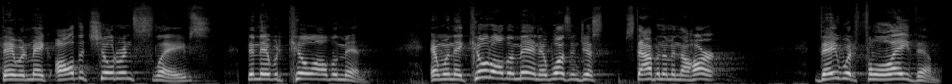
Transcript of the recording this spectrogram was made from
they would make all the children slaves, then they would kill all the men. And when they killed all the men, it wasn't just stabbing them in the heart, they would fillet them.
